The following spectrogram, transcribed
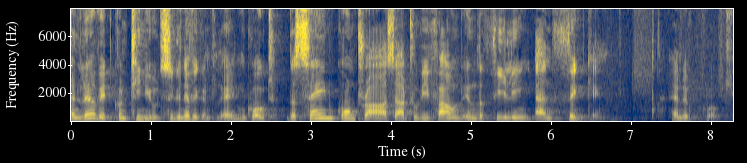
And Löwith continued significantly, quote, the same contrasts are to be found in the feeling and thinking, end of quote.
